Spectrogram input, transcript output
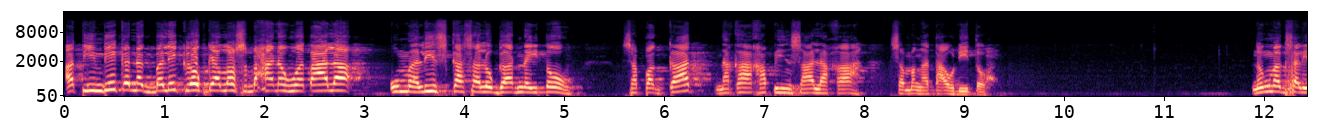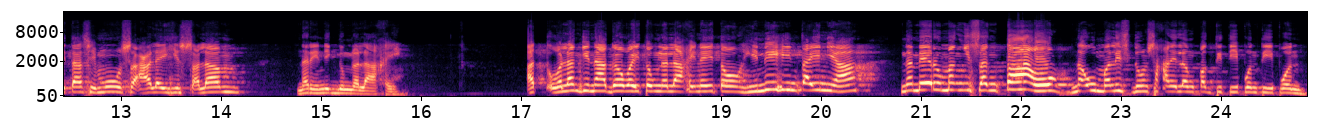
at hindi ka nagbalik loob kay Allah subhanahu wa ta'ala, umalis ka sa lugar na ito sapagkat nakakapinsala ka sa mga tao dito. Nung magsalita si Musa alayhi salam, narinig ng lalaki. At walang ginagawa itong lalaki na ito, hinihintay niya na meron mang isang tao na umalis doon sa kanilang pagtitipon-tipon.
